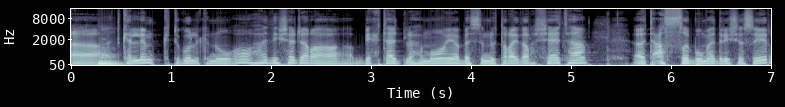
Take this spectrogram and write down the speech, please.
آه تكلمك تقول لك إنه أوه هذه شجرة بيحتاج لها موية بس إنه ترى إذا رشيتها آه تعصب وما أدري إيش يصير.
